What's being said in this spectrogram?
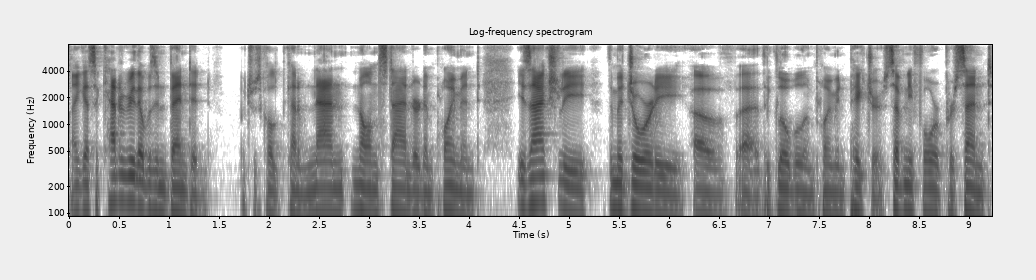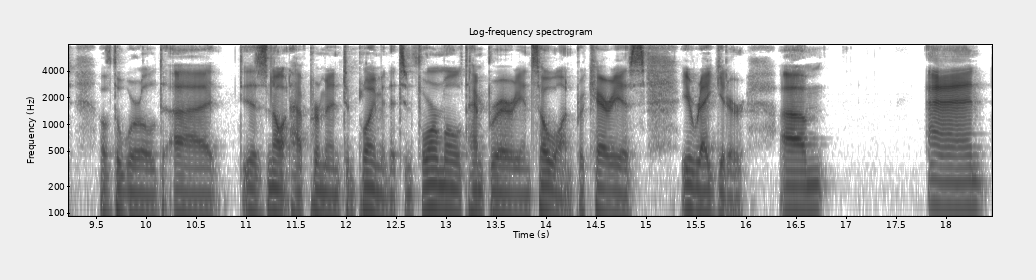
I guess a category that was invented which was called kind of non, non-standard employment is actually the majority of uh, the global employment picture 74% of the world uh, does not have permanent employment it's informal temporary and so on precarious irregular um, and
